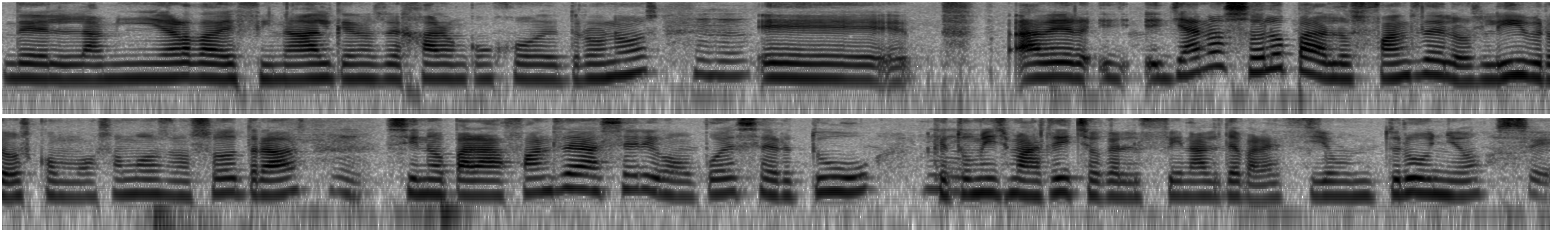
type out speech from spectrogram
de la mierda de final que nos dejaron con Juego de Tronos. Eh, a ver, ya no solo para los fans de los libros, como somos nosotras, Mm. sino para fans de la serie, como puedes ser tú, que tú Mm. misma has dicho que el final te pareció un truño. Sí.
